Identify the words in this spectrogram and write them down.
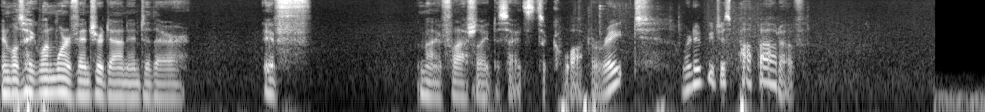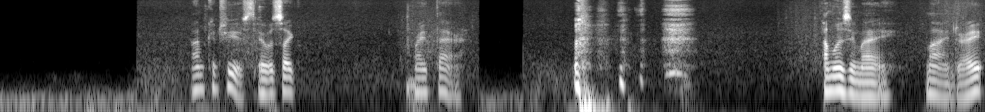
And we'll take one more venture down into there. If my flashlight decides to cooperate. Where did we just pop out of? I'm confused. It was like right there. I'm losing my mind, right?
